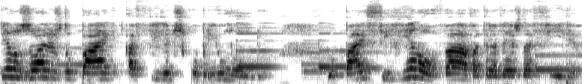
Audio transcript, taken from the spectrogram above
Pelos olhos do pai, a filha descobriu o mundo. O pai se renovava através da filha.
